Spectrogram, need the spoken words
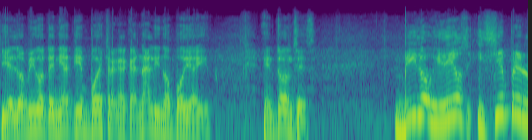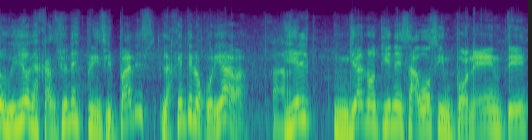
y el domingo tenía tiempo extra en el canal y no podía ir. Entonces, vi los videos y siempre en los videos, las canciones principales, la gente lo coreaba. Ah. Y él ya no tiene esa voz imponente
